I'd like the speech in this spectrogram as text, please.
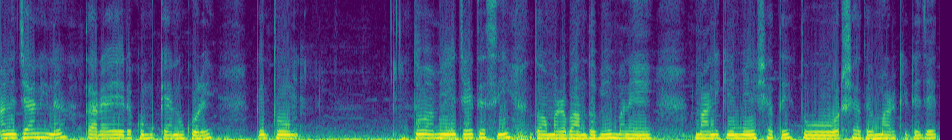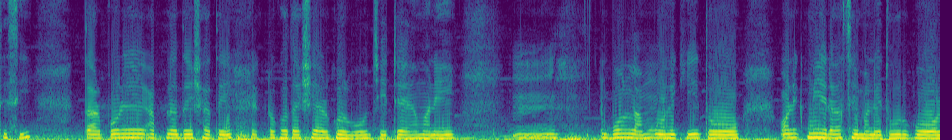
আমি জানি না তারা এরকম কেন করে, কিন্তু তো আমি যাইতেছি তো আমার বান্ধবী মানে মালিকের মেয়ের সাথে তো ওর সাথে মার্কেটে যাইতেছি। তারপরে আপনাদের সাথে একটা কথা শেয়ার করব যেটা মানে বললাম অনেকেই তো অনেক মেয়েরা আছে মানে দুর্বল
